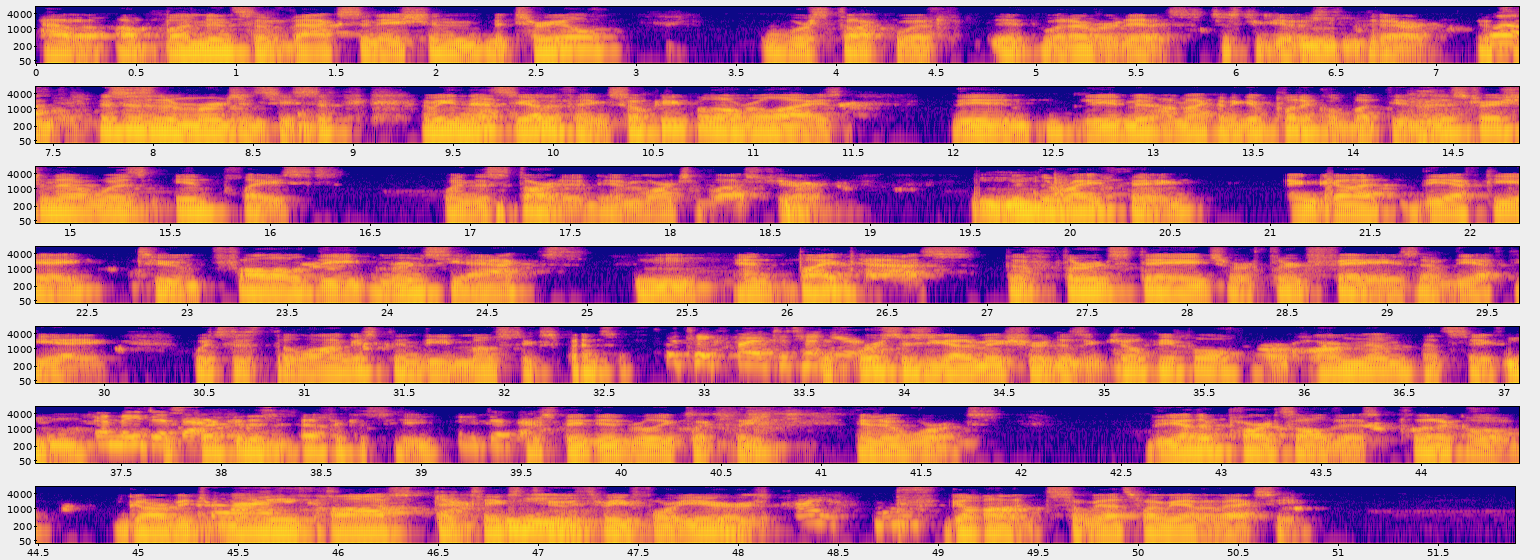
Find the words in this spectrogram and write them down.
have an abundance of vaccination material, we're stuck with it, whatever it is, just to get us mm-hmm. there. It's Well- this is an emergency. So, I mean, that's the other thing. So people don't realize the the admin, I'm not going to get political, but the administration that was in place when this started in March of last year mm-hmm. did the right thing and got the FDA to follow the emergency acts Mm-hmm. and bypass the third stage or third phase of the FDA, which is the longest and the most expensive. So it takes five to 10 The years. first is you got to make sure it doesn't kill people or harm them. That's safety. Mm-hmm. And they The did that. second is efficacy, They did that. which they did really quickly, and it works. The other part's all this political garbage, Cost. money, cost Yeah. that takes two, mm-hmm. three, four years, Hi, gone. So that's why we have a vaccine.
